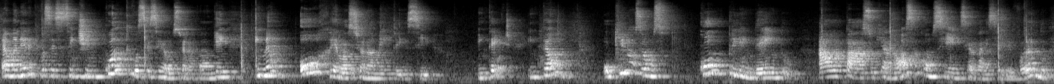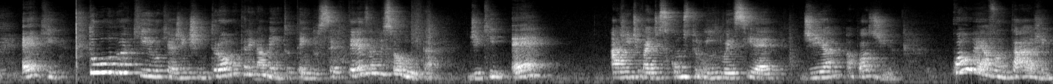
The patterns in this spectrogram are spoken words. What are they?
é a maneira que você se sente enquanto você se relaciona com alguém e não o relacionamento em si. Entende? Então, o que nós vamos compreendendo ao passo que a nossa consciência vai se elevando é que tudo aquilo que a gente entrou no treinamento tendo certeza absoluta de que é, a gente vai desconstruindo esse é dia após dia. Qual é a vantagem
